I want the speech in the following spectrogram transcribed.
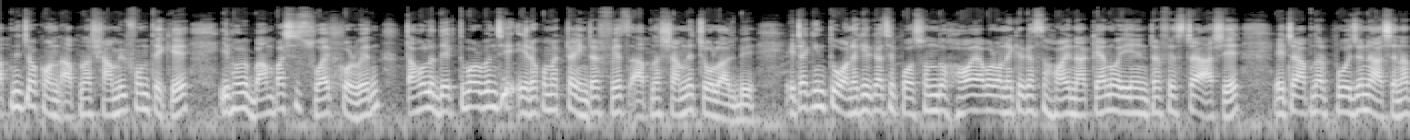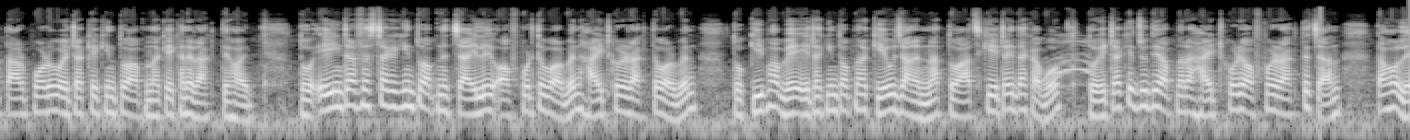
আপনি যখন আপনার Xiaomi ফোন থেকে এভাবে বাম পাশে সোয়াইপ করবেন, তাহলে দেখতে পারবেন যে এরকম একটা ইন্টারফেস আপনার সামনে চলে আসবে। এটা কিন্তু অনেকের কাছে পছন্দ হয়, আবার অনেকের কাছে হয় না। কেন এই ইন্টারফেসটা আসে? এটা আপনার প্রয়োজনে আসে না, তারপরেও এটাকে কিন্তু আপনাকে এখানে রাখতে হয়। তো এই ইন্টারফেসটাকে কিন্তু আপনি চাইলেই অফ করতে পারবেন হাইড করে রাখতে পারবেন। তো কীভাবে? এটা কিন্তু আপনারা কেউ জানেন না। তো আজকে এটাই দেখাবো। তো এটাকে যদি আপনারা হাইড করে অফ করে রাখতে চান, তাহলে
